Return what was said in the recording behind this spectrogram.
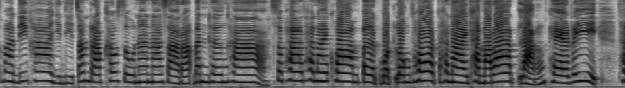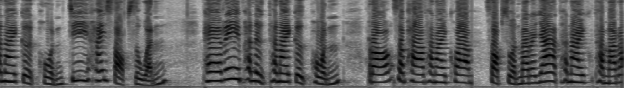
สวัสดีค่ะ ยินดีต้อนรับเข้าสู่นานาสาระบันเทิงค่ะ สภาทนายความเปิดบทลงโทษ ทนายธรรมราชหลังแพรรี่ ทนายเกิดผลจี้ให้สอบสวน แพรรี่ผนึกทนายเกิดผล ร้องสภาทนายความสอบสวนมารยาททนายธรรมร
